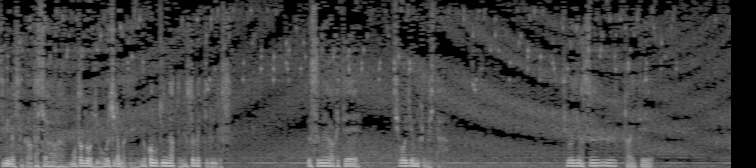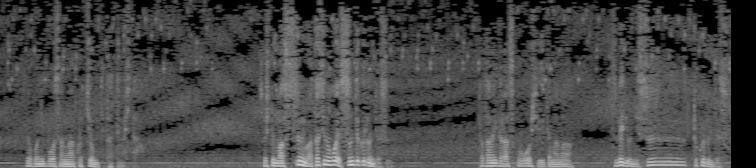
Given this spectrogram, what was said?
次の瞬間私は元通り大広間で横向きになって寝そべっているんです。薄目を開けて障子を見てました。障子がスーッと開いて、そこに坊さんがこっちを見て立ってました。そしてまっすぐ私の方へ進んでくるんです。畳から少し浮いたまま、滑るようにスーッと来るんです。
